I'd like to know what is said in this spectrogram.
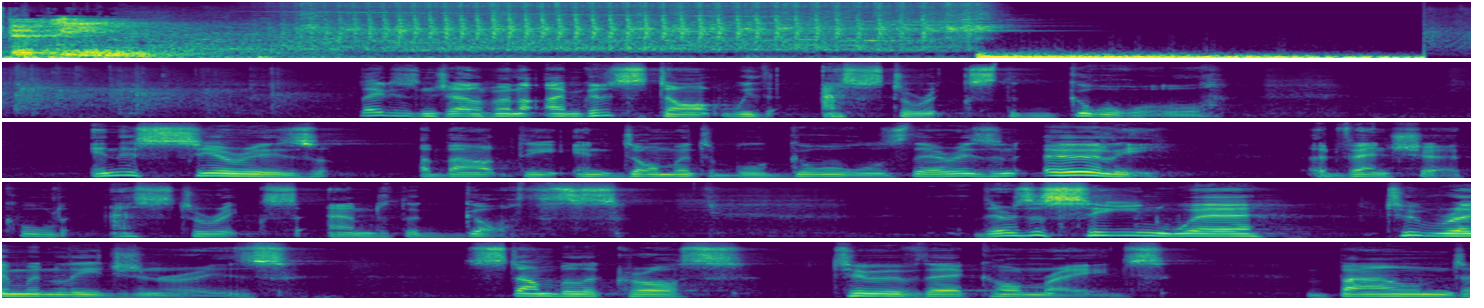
15. Ladies and gentlemen, I'm going to start with Asterix the Gaul. In this series about the indomitable Gauls, there is an early adventure called Asterix and the Goths. There is a scene where two Roman legionaries stumble across two of their comrades, bound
